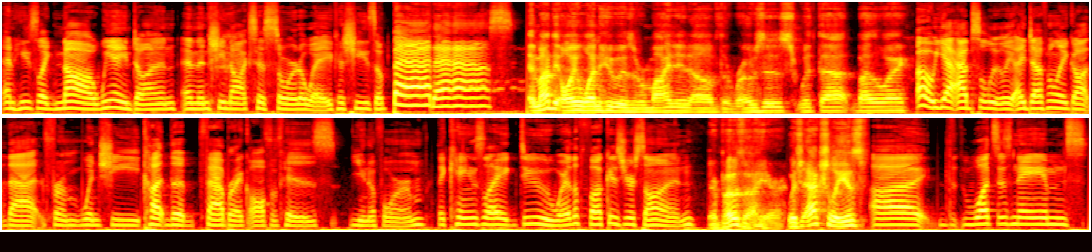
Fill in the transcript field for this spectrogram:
And he's like, Nah, we ain't done. And then she knocks his sword away because she's a badass. Am I the only one who is reminded of the roses with that, by the way? Oh, yeah, absolutely. I definitely got that from when she cut the fabric off of his uniform. The king's like, Dude, where the fuck is your son? They're both out here. Which actually is Uh, th- what's his name's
